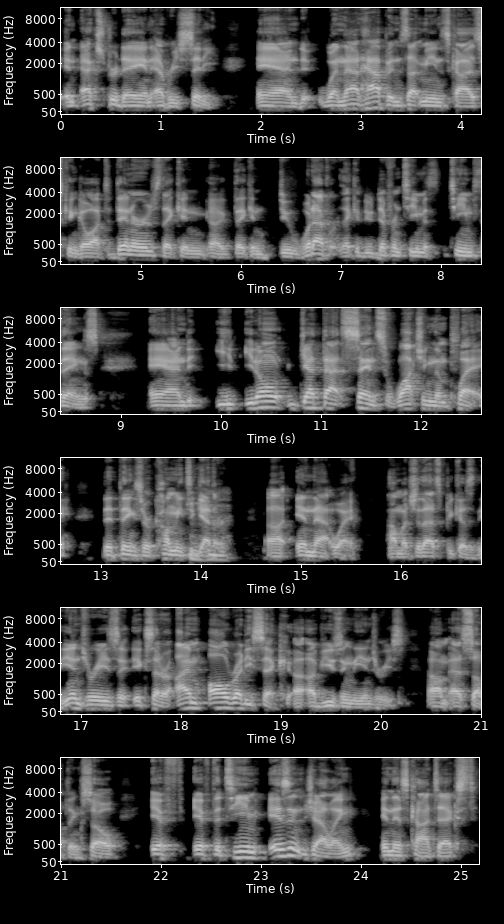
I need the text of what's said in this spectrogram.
an extra day in every city. And when that happens, that means guys can go out to dinners. They can uh, they can do whatever. They can do different team team things, and you you don't get that sense watching them play that things are coming together mm-hmm. uh, in that way. How much of that's because of the injuries, et cetera. I'm already sick uh, of using the injuries um, as something. So if if the team isn't gelling in this context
